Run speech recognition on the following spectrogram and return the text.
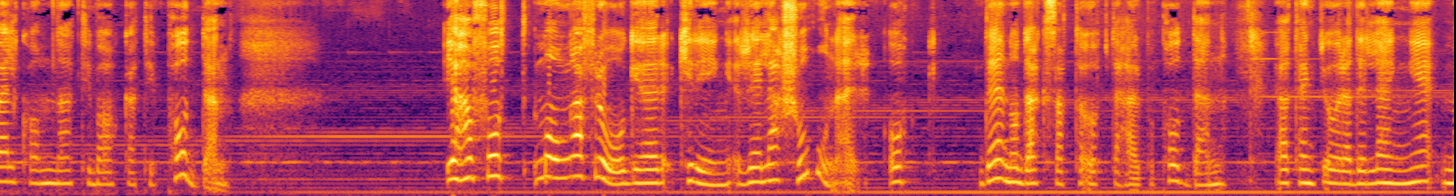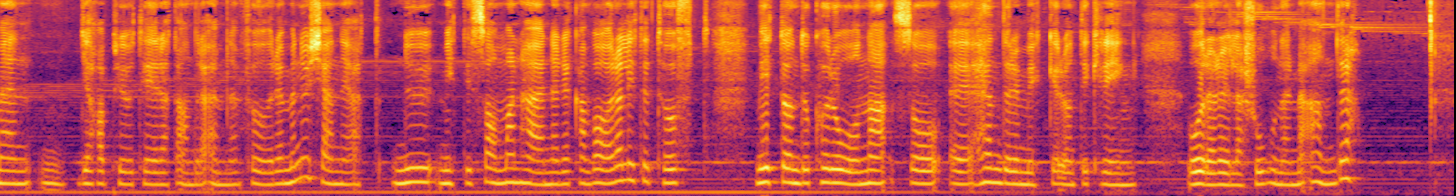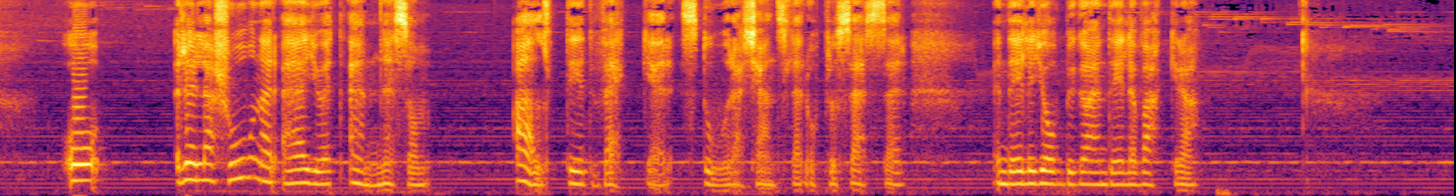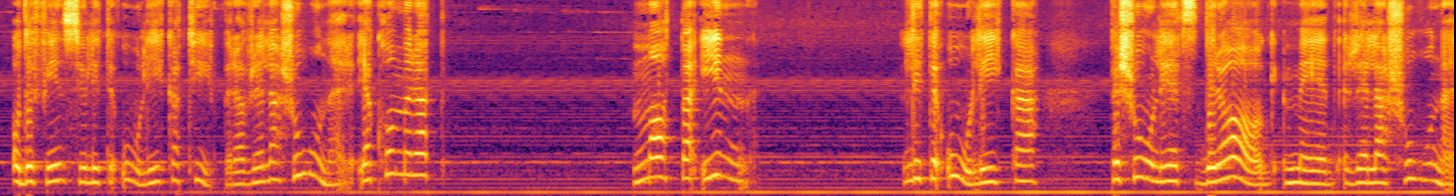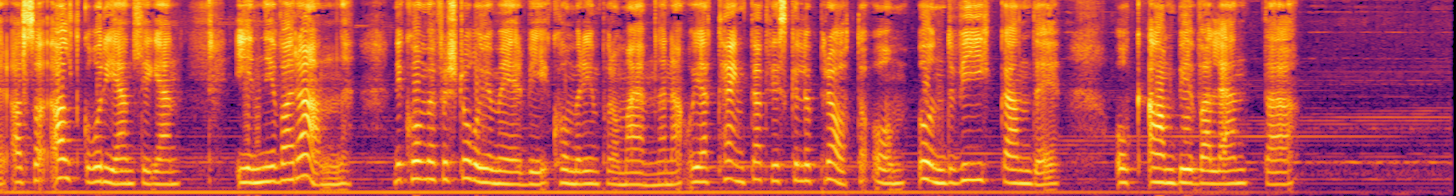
Och välkomna tillbaka till podden. Jag har fått många frågor kring relationer och det är nog dags att ta upp det här på podden. Jag har tänkt göra det länge men jag har prioriterat andra ämnen före. Men nu känner jag att nu mitt i sommaren här när det kan vara lite tufft, mitt under Corona, så eh, händer det mycket runt omkring våra relationer med andra. Och relationer är ju ett ämne som alltid väcker stora känslor och processer. En del är jobbiga, en del är vackra. Och det finns ju lite olika typer av relationer. Jag kommer att mata in lite olika personlighetsdrag med relationer. Alltså allt går egentligen in i varann. Ni kommer förstå ju mer vi kommer in på de här ämnena och jag tänkte att vi skulle prata om undvikande och ambivalenta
